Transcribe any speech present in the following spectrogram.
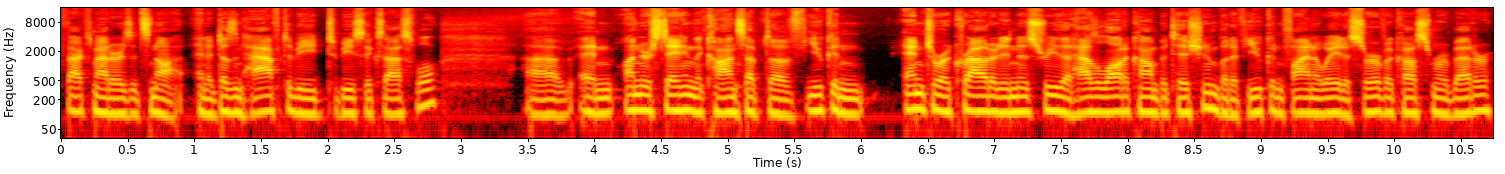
Fact matter is it's not, and it doesn't have to be to be successful. Uh, and understanding the concept of you can enter a crowded industry that has a lot of competition, but if you can find a way to serve a customer better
